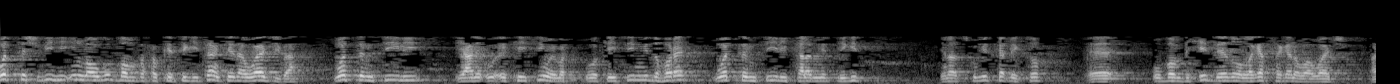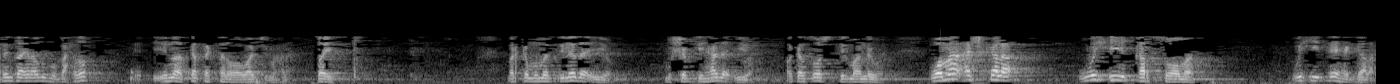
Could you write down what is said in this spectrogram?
Watashbiihi in loogu bambaxo ka tegitaankeeda waajib ah. Watamhiili yani ekaysiin way marka ekaysiin midda hore watamhiili kala mid dhigid. Inaad isku mid ka dhigto u bambixideedoo laga tagana waa waajib. Arrintaa inaad u bambaxdo inaad ka tagtana waa waajib macnaha. Ayib marka mumasilada iyo mushabbihada iyo waa kan soo tilmaanay wa wamaa ashkala wixii qarsooma wixii dheeh gala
